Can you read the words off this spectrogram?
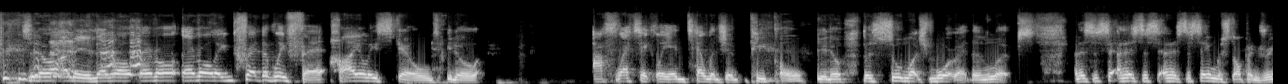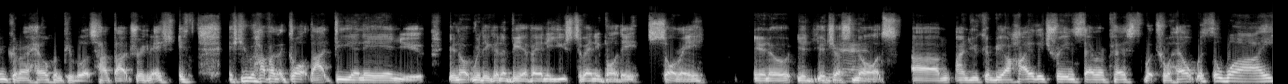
Do you know what I mean? They're all, they're all, they're all incredibly fit, highly skilled. You know, athletically intelligent people. You know, there's so much more to it than looks. And it's the, and it's the, and it's the same with stopping drinking or helping people that's had that drinking. If, if, if you haven't got that DNA in you, you're not really going to be of any use to anybody. Sorry. You know, you're, you're just yeah. not. Um, and you can be a highly trained therapist, which will help with the why.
